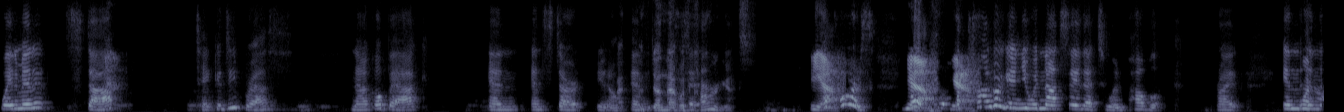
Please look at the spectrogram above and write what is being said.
wait a minute, stop, take a deep breath, now go back and and start, you know. And I've done that with said, congregants. Yeah. Of course. Yeah. But yeah. A congregant, you would not say that to in public, right? In, well, in the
